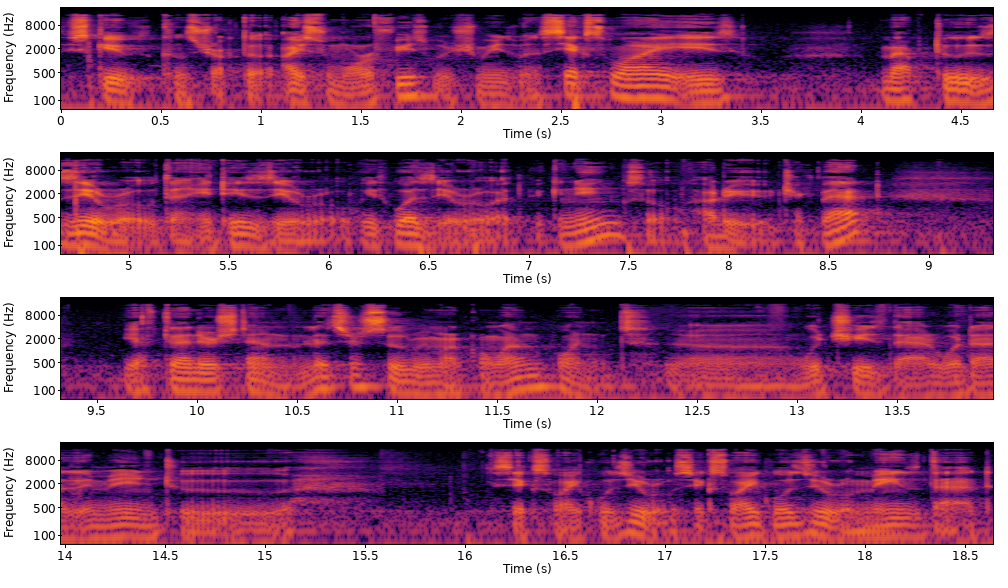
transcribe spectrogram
this gives construct the isomorphism, which means when cxy is mapped to zero, then it is zero. It was zero at the beginning. So how do you check that? You have to understand. Let's just remark on one point, uh, which is that what does it mean to 6y equals zero? 6y equals zero means that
